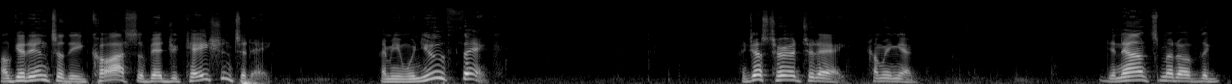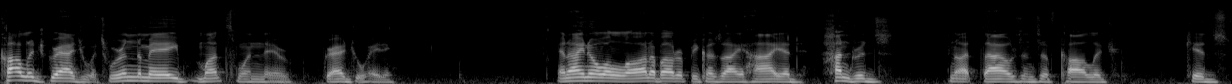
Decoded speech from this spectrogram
I'll get into the costs of education today. I mean, when you think, I just heard today coming in the announcement of the college graduates. We're in the May month when they're graduating. And I know a lot about it because I hired hundreds if not thousands, of college kids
